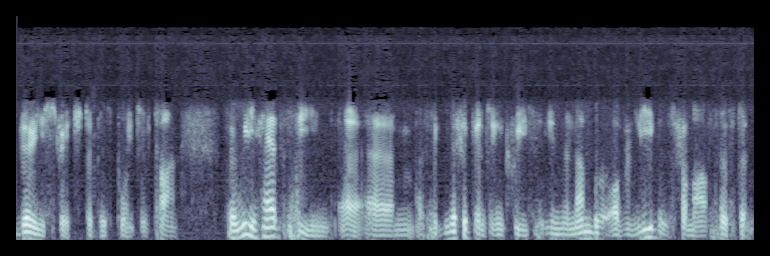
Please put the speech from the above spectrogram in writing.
very stretched at this point of time. So we have seen uh, um, a significant increase in the number of leavers from our system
